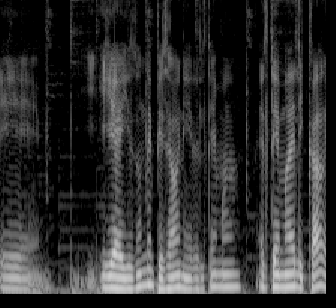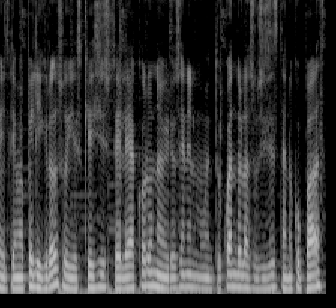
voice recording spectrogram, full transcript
Y, ahí es donde empieza a venir el tema, el tema delicado, el tema peligroso. Y es que si usted le da coronavirus en el momento cuando las UCIs están ocupadas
